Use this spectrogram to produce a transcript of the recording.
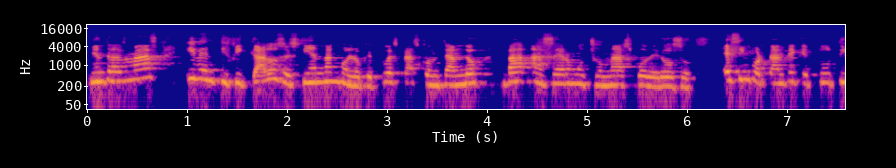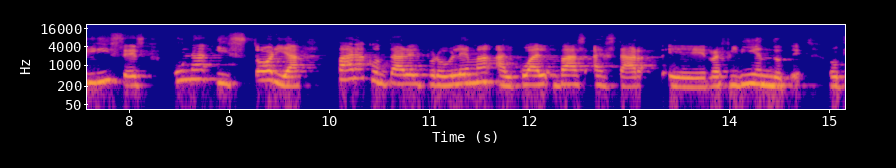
mientras más identificados se sientan con lo que tú estás contando, va a ser mucho más poderoso. Es importante que tú utilices una historia para contar el problema al cual vas a estar eh, refiriéndote, ¿ok?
